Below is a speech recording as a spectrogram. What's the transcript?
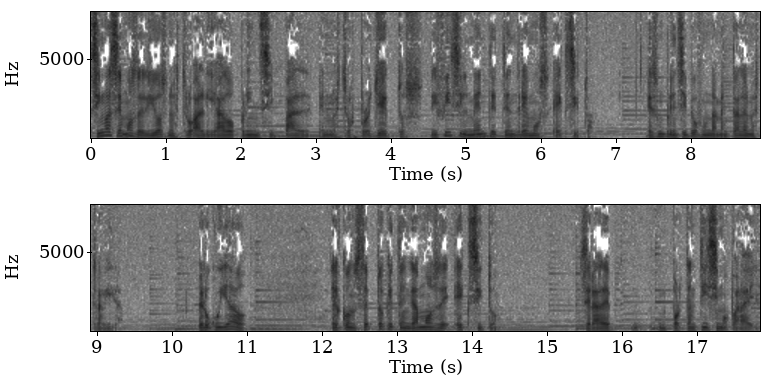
Si no hacemos de Dios nuestro aliado principal en nuestros proyectos, difícilmente tendremos éxito. Es un principio fundamental en nuestra vida. Pero cuidado, el concepto que tengamos de éxito será importantísimo para ello.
